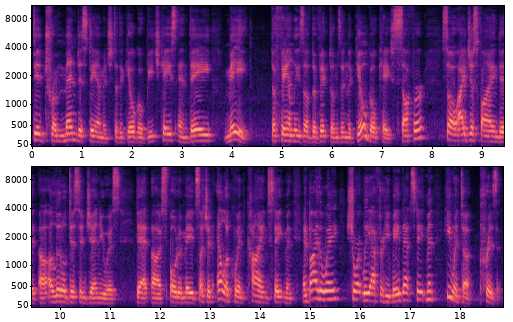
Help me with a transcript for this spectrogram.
did tremendous damage to the Gilgo Beach case, and they made the families of the victims in the Gilgo case suffer so I just find it uh, a little disingenuous that uh, Spota made such an eloquent, kind statement. And by the way, shortly after he made that statement, he went to prison.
